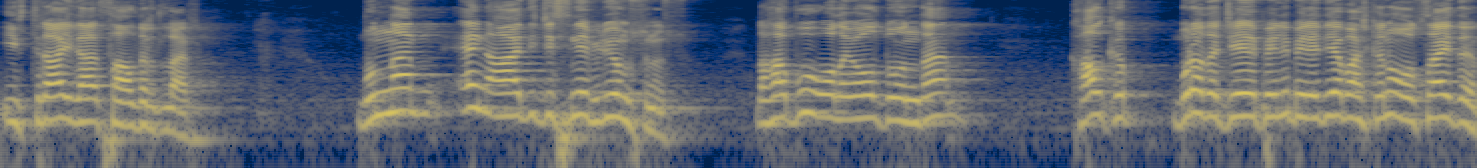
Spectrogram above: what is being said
iftirayla saldırdılar. Bunlar en adicesi ne biliyor musunuz? Daha bu olay olduğunda kalkıp burada CHP'li belediye başkanı olsaydı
